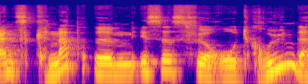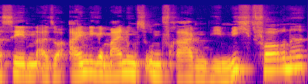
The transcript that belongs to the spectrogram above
Ganz knapp ähm, ist es für Rot-Grün. Das sehen also einige Meinungsumfragen, die nicht vorne.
